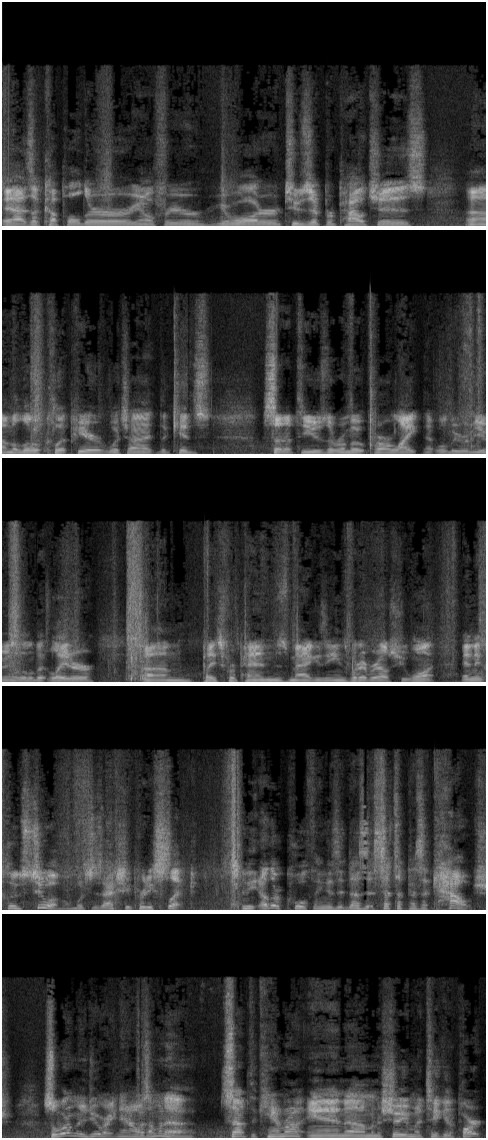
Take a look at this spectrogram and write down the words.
It has a cup holder, you know, for your, your water, two zipper pouches, um, a little clip here, which I the kids set up to use the remote for our light that we'll be reviewing a little bit later. Um, place for pens, magazines, whatever else you want. And includes two of them, which is actually pretty slick. And the other cool thing is it does it sets up as a couch. So what I'm going to do right now is I'm going to set up the camera and uh, I'm going to show you, I'm going to take it apart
